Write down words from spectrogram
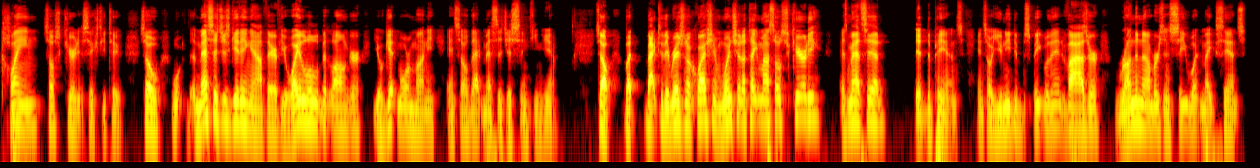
claim Social Security at 62. So w- the message is getting out there. If you wait a little bit longer, you'll get more money. And so that message is sinking in. So, but back to the original question when should I take my Social Security? As Matt said, it depends. And so you need to speak with an advisor, run the numbers, and see what makes sense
